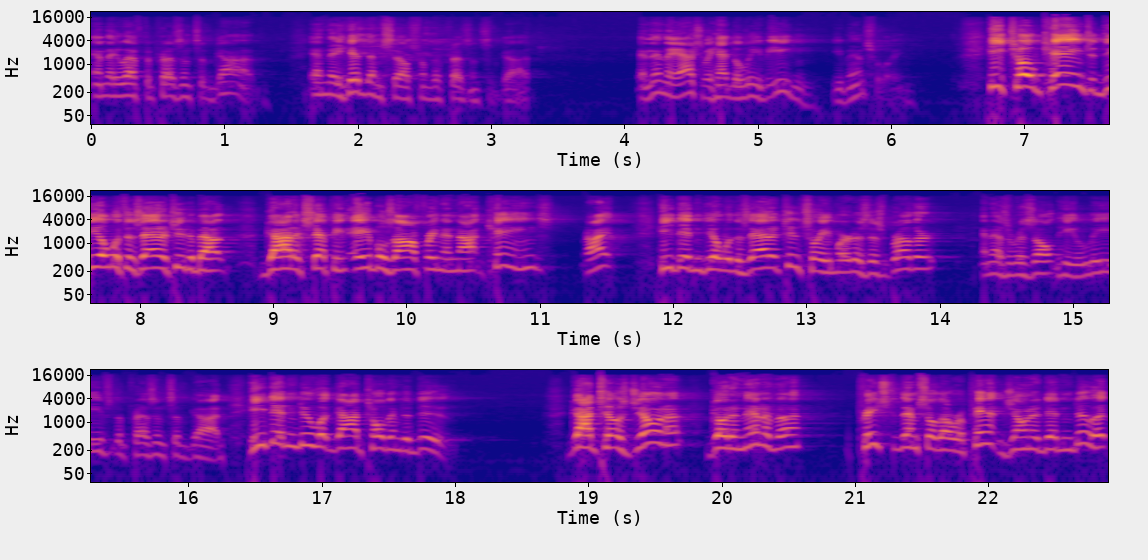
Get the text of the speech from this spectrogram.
and they left the presence of God. And they hid themselves from the presence of God. And then they actually had to leave Eden eventually. He told Cain to deal with his attitude about God accepting Abel's offering and not Cain's, right? He didn't deal with his attitude, so he murders his brother, and as a result, he leaves the presence of God. He didn't do what God told him to do. God tells Jonah, go to Nineveh, preach to them so they'll repent. Jonah didn't do it,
